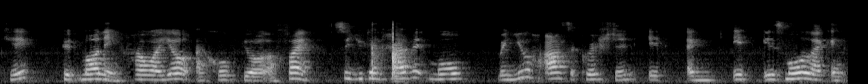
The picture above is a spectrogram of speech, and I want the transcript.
Okay. Good morning. How are you all? I hope you all are fine. So you can have it more when you ask a question. It and it is more like an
